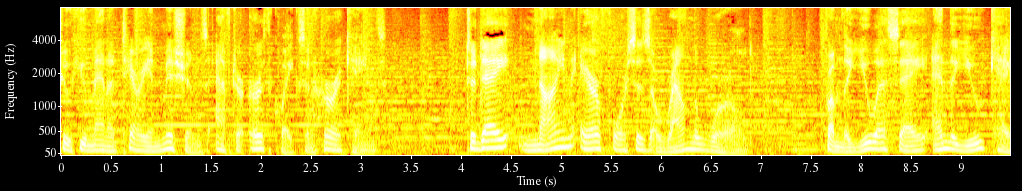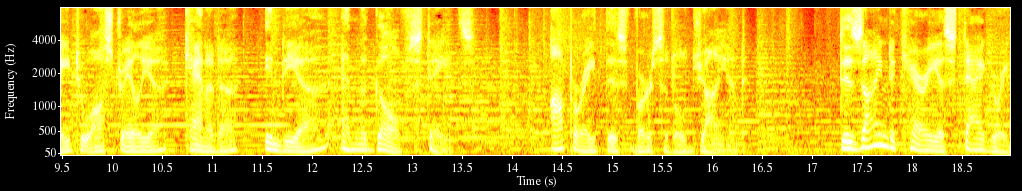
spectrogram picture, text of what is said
to humanitarian missions after earthquakes and hurricanes. Today, nine air forces around the world from the USA and the UK to Australia, Canada, India, and the Gulf states, operate this versatile giant. Designed to carry a staggering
